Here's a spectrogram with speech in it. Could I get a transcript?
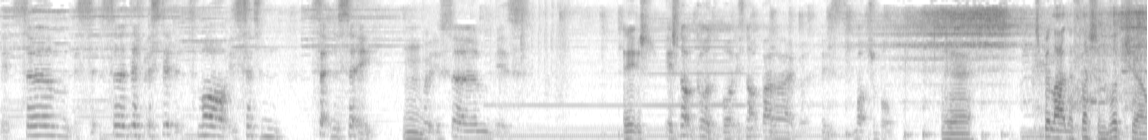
It's um, it's, it's a different. It's, it's more. It's set in set in the city, Mm. but it's um, it's It's it's not good, but it's not bad either. It's watchable. Yeah. It's a bit like the Flesh and Blood show.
